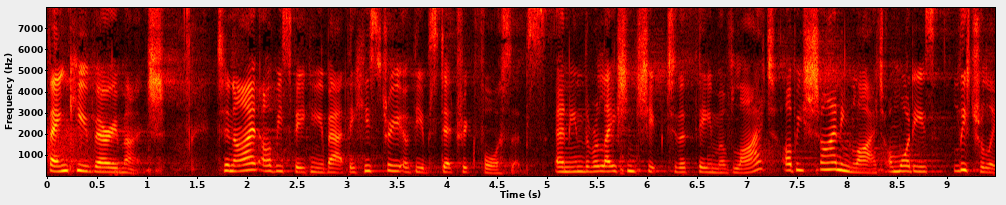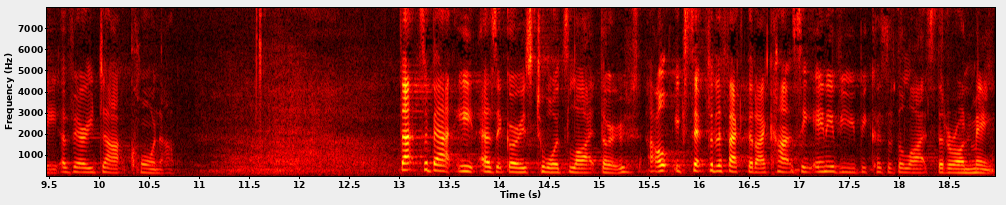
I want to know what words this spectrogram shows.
Thank you very much. Tonight I'll be speaking about the history of the obstetric forceps, and in the relationship to the theme of light, I'll be shining light on what is literally a very dark corner. That's about it as it goes towards light, though, except for the fact that I can't see any of you because of the lights that are on me.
